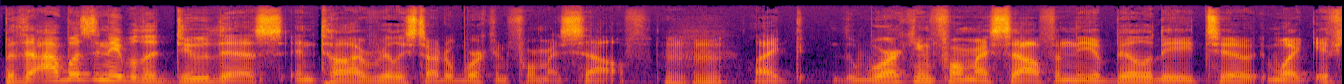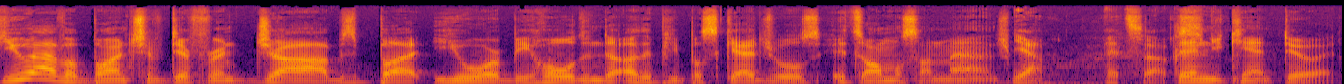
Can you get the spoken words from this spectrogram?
But th- I wasn't able to do this until I really started working for myself. Mm-hmm. Like working for myself and the ability to like if you have a bunch of different jobs but you're beholden to other people's schedules, it's almost unmanageable. Yeah, it sucks. Then you can't do it.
